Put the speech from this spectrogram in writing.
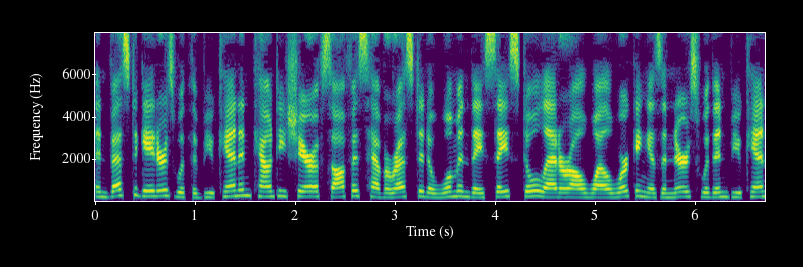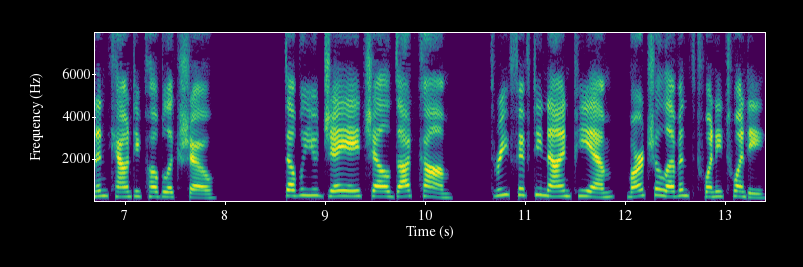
investigators with the Buchanan County Sheriff's Office have arrested a woman they say stole Adderall while working as a nurse within Buchanan County Public Show. WJHL.com. 3:59 p.m., March 11, 2020.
